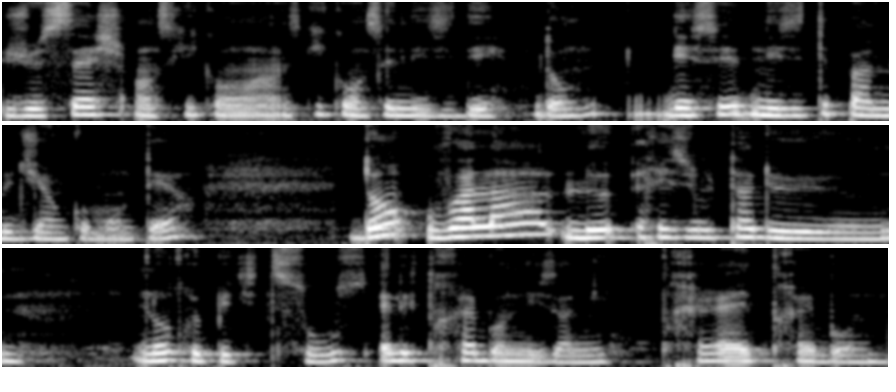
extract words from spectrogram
Je sèche en ce, qui, en ce qui concerne les idées. Donc, n'hésitez pas à me dire en commentaire. Donc, voilà le résultat de notre petite sauce. Elle est très bonne, les amis. Très, très bonne.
